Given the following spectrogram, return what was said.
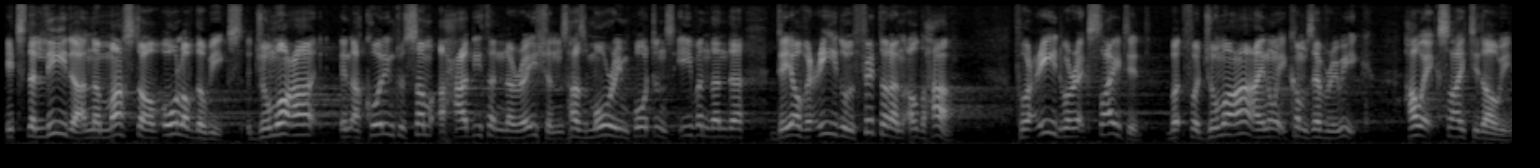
It's the leader and the master of all of the weeks. Jumu'ah, in according to some hadith and narrations, has more importance even than the day of Eid al-Fitr and Adha. For Eid, we're excited. But for Jumu'ah, I know it comes every week. How excited are we?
